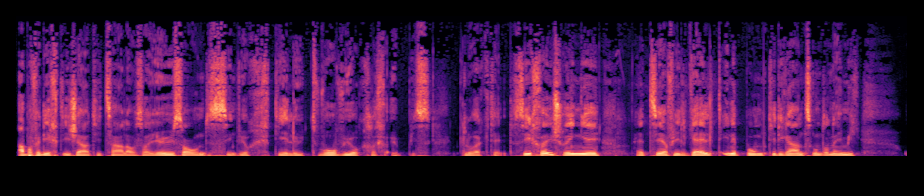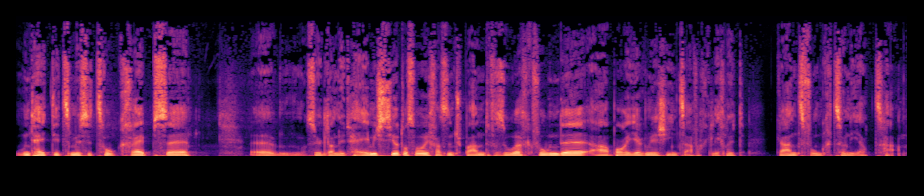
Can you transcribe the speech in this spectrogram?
Aber vielleicht ist ja die Zahl auch seriöser und es sind wirklich die Leute, die wirklich etwas geschaut haben. Sicher ist, Ringier hat sehr viel Geld in in die ganze Unternehmung und hat jetzt müssen zurückkrebsen ähm, soll da nicht heimisch sein oder so. Ich habe einen spannenden Versuch gefunden, aber irgendwie scheint es einfach gleich nicht ganz funktioniert zu haben.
